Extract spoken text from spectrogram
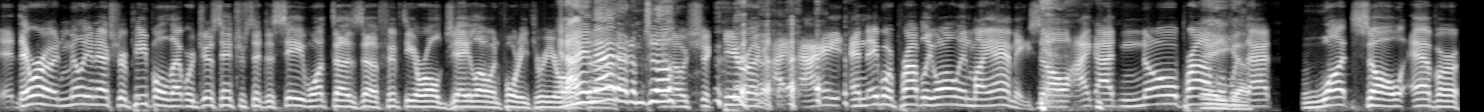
eh, there were a million extra people that were just interested to see what does 50 year old J Lo and 43 year old and I ain't mad at him, Joe. you know, Shakira, I, I, and they were probably all in Miami. So I got no problem with go. that whatsoever.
